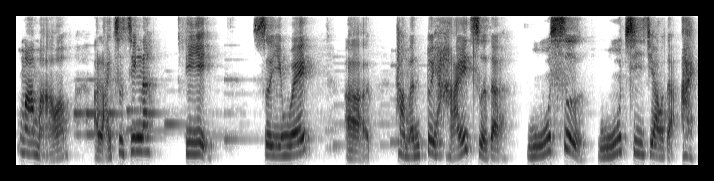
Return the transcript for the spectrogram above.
妈妈哦？啊，来致敬呢？第一，是因为呃，他们对孩子的无视、无计较的爱。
